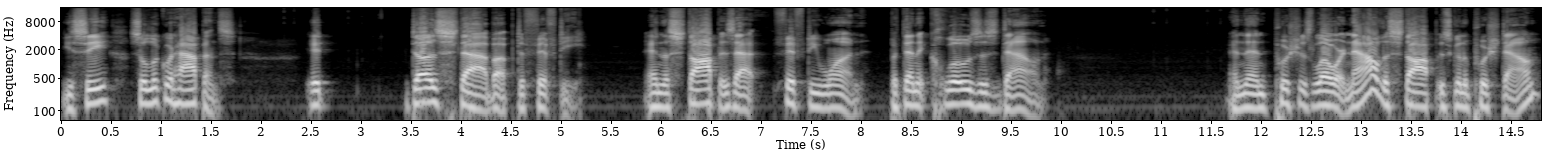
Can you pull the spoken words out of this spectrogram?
You see? So look what happens. It does stab up to 50 and the stop is at 51, but then it closes down and then pushes lower. Now the stop is going to push down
